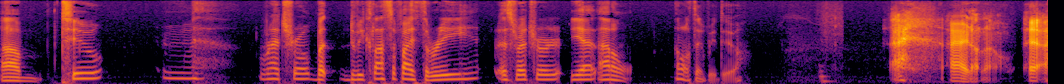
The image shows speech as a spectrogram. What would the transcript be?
Um, two, mm, retro. But do we classify three as retro yet? I don't. I don't think we do. I, I don't know. Uh,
